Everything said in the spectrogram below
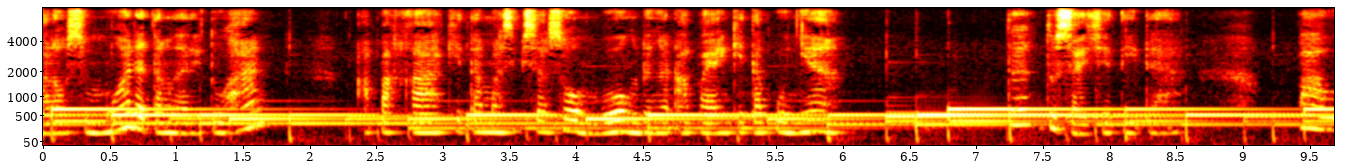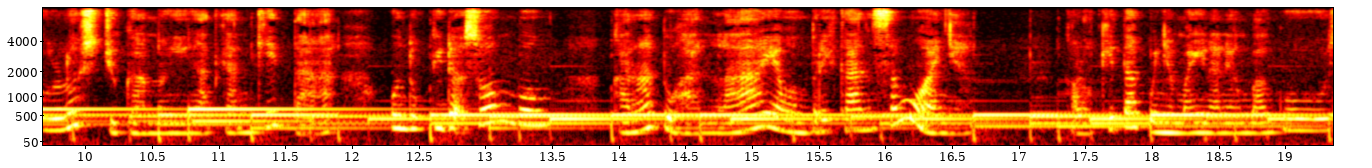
Kalau semua datang dari Tuhan, apakah kita masih bisa sombong dengan apa yang kita punya? Tentu saja tidak. Paulus juga mengingatkan kita untuk tidak sombong, karena Tuhanlah yang memberikan semuanya. Kalau kita punya mainan yang bagus,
